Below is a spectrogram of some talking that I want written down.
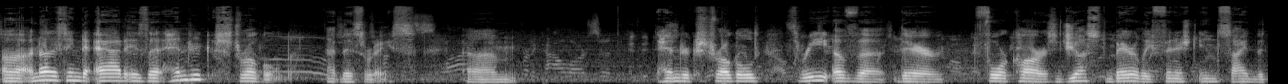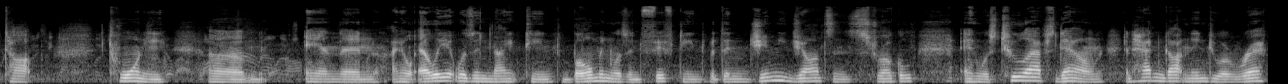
Uh, another thing to add is that Hendrick struggled at this race. Um, Hendrick struggled. Three of the, their four cars just barely finished inside the top 20. Um, and then I know Elliott was in 19th, Bowman was in 15th, but then Jimmie Johnson struggled and was two laps down and hadn't gotten into a wreck,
